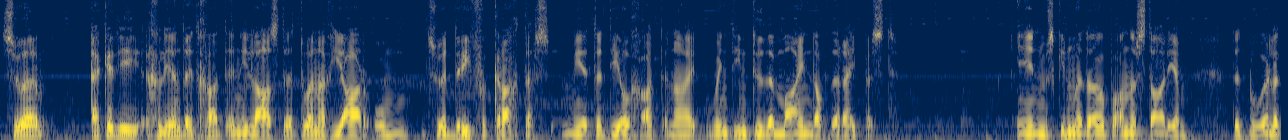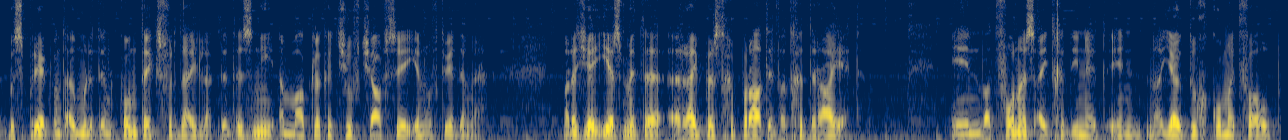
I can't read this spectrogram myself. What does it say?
So ek het die geleentheid gehad in die laaste 20 jaar om so drie verkragters mee te deel gehad en I went into the mind of the rapist. En miskien moet ou op 'n ander stadium dit behoorlik bespreek want ou moet dit in konteks verduidelik. Dit is nie 'n maklike tjoef tjaf sê een of twee dinge. Maar as jy eers met 'n rapist gepraat het wat gedraai het en wat vonnis uitgedien het en na jou toe gekom het vir hulp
